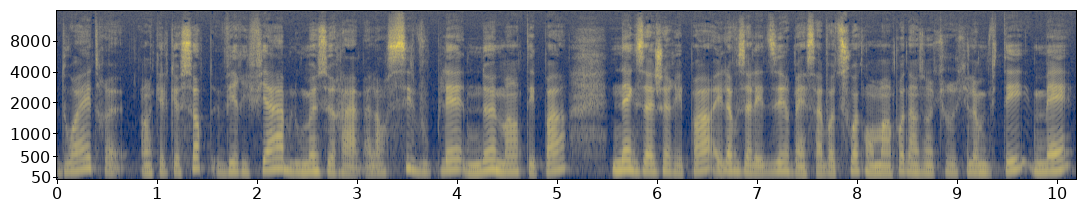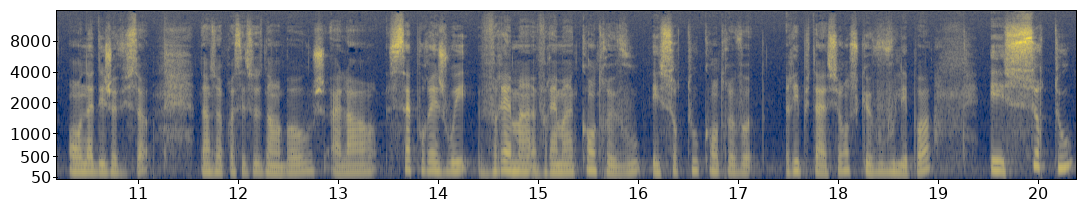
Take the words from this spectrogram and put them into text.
doit être en quelque sorte vérifiable ou mesurable. Alors, s'il vous plaît, ne mentez pas, n'exagérez pas. Et là, vous allez dire, ben ça va de soi qu'on ne ment pas dans un curriculum vitae, mais on a déjà vu ça dans un processus d'embauche. Alors, ça pourrait jouer vraiment, vraiment contre vous et surtout contre votre réputation, ce que vous ne voulez pas. Et surtout,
